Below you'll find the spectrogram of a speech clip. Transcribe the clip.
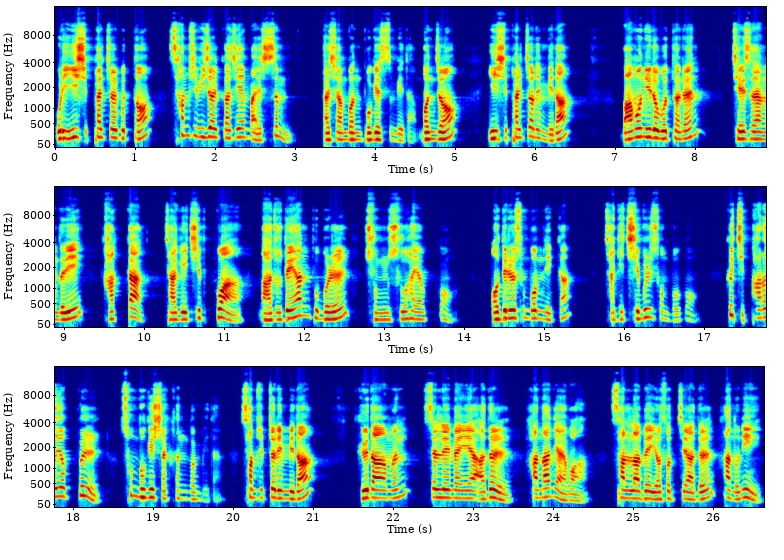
우리 28절부터 32절까지의 말씀 다시 한번 보겠습니다. 먼저 28절입니다. 마모니로부터는 제사장들이 각각 자기 집과 마주대한 부분을 중수하였고 어디를 손봅니까? 자기 집을 손보고 그 집 바로 옆을 손보기 시작한 겁니다. 30절입니다. 그 다음은 셀레메의 아들 하나냐와 살랍의 여섯째 아들 하눈이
